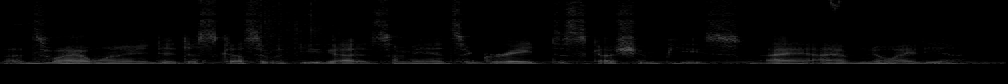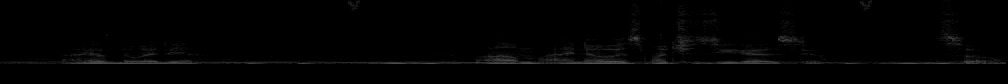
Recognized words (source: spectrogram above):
That's why I wanted to discuss it with you guys. I mean, it's a great discussion piece. I, I have no idea. I have no idea. Um, I know as much as you guys do. So,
